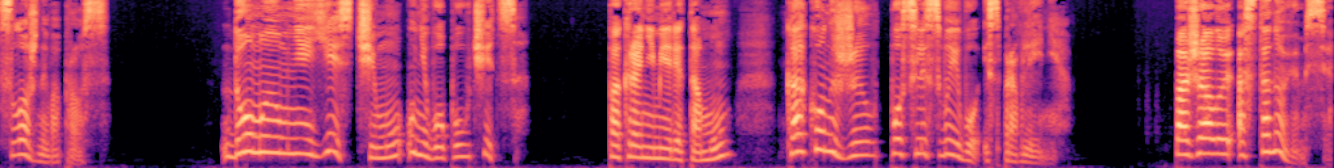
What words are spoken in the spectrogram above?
Сложный вопрос. Думаю, мне есть чему у него поучиться. По крайней мере, тому, как он жил после своего исправления. Пожалуй, остановимся,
